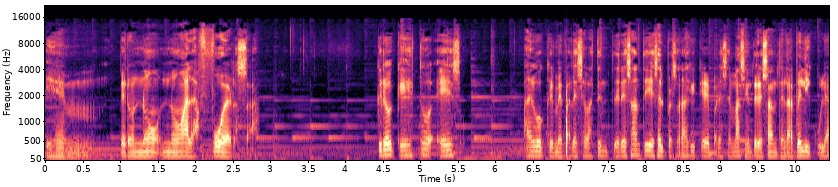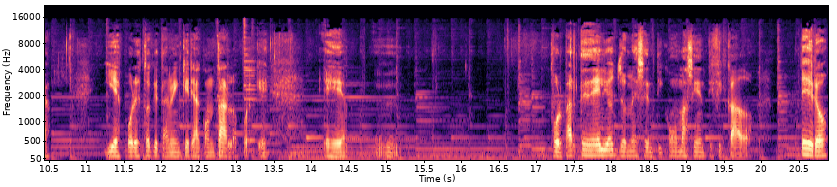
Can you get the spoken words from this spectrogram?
Em, pero no, no a la fuerza. Creo que esto es algo que me parece bastante interesante y es el personaje que me parece más interesante en la película. Y es por esto que también quería contarlo, porque eh, por parte de Elliot yo me sentí como más identificado. Pero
